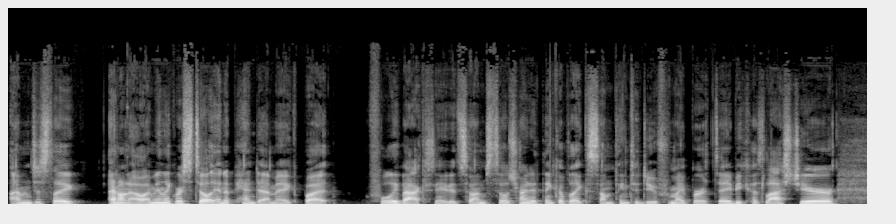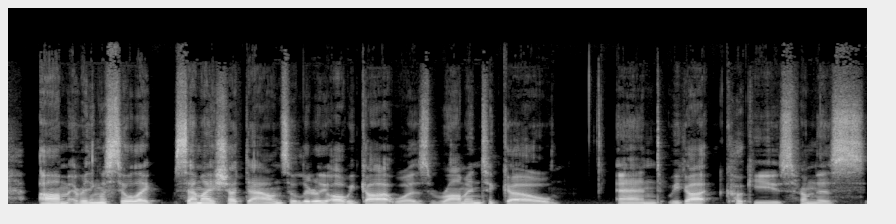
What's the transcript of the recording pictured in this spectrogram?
I'm just like, I don't know. I mean, like, we're still in a pandemic, but fully vaccinated. So I'm still trying to think of like something to do for my birthday because last year, um, everything was still like semi shut down. So literally all we got was ramen to go and we got cookies from this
